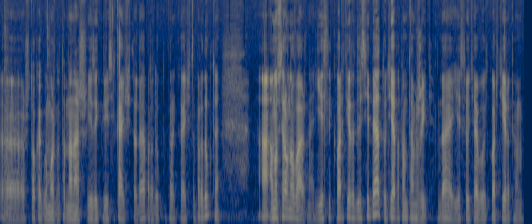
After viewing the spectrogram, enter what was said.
э, что как бы можно там на наш язык перевести качество да, продукта, качество продукта, а, оно все равно важно. Если квартира для себя, то тебе потом там жить. Да? Если у тебя будет квартира там,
